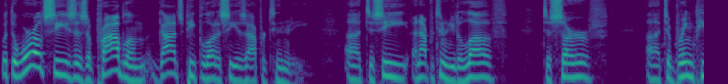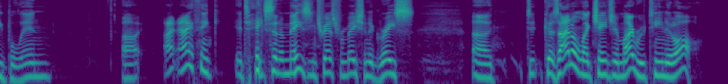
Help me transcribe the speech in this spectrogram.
what the world sees as a problem, God's people ought to see as opportunity, uh, to see an opportunity to love, to serve, uh, to bring people in. Uh, I, I, think it takes an amazing transformation of grace because uh, I don't like changing my routine at all.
